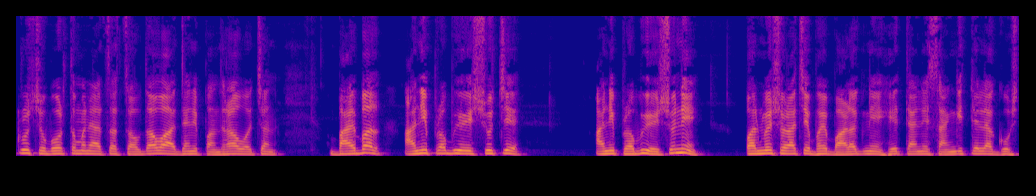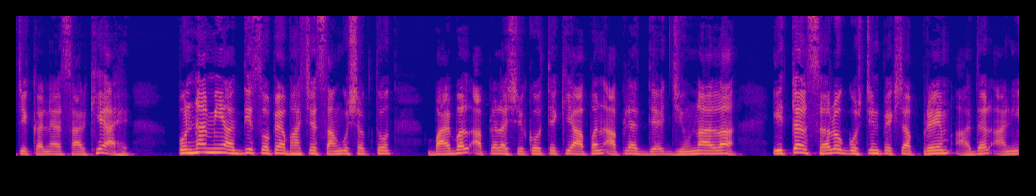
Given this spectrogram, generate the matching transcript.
क्रूज शुभवर्तमान याचा चौदावा अध्याय पंधरा वचन. बायबल आणि प्रभू येशूचे आणि प्रभू येशूने परमेश्वराचे भय बाळगणे हे त्याने सांगितलेल्या गोष्टी करण्यासारखे आहे. पुन्हा मी अगदी सोप्या भाषेत सांगू शकतो बायबल आपल्याला शिकवते की आपण आपल्या जीवनाला इतर सर्व गोष्टींपेक्षा प्रेम आदर आणि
